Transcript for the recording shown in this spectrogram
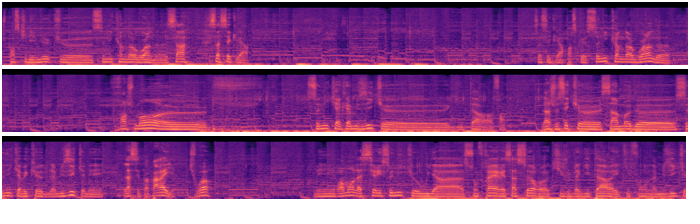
je pense qu'il est mieux que Sonic Underground. Euh, Ça, ça c'est clair. Ça c'est clair parce que Sonic Underground, euh, franchement, euh, Sonic avec la musique, euh, guitare, enfin, là je sais que c'est un mode euh, Sonic avec euh, de la musique, mais là c'est pas pareil, tu vois. Mais vraiment la série Sonic où il y a son frère et sa sœur euh, qui jouent de la guitare et qui font de la musique,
